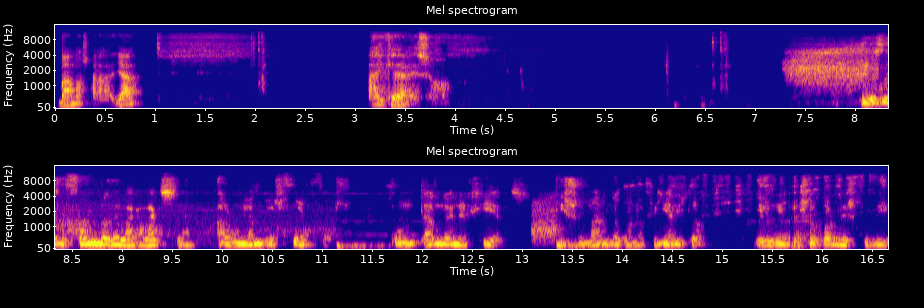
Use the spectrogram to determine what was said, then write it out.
Vamos allá. Ahí queda eso. desde el fondo de la galaxia, aunando esfuerzos, juntando energías y sumando conocimiento, el universo por descubrir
